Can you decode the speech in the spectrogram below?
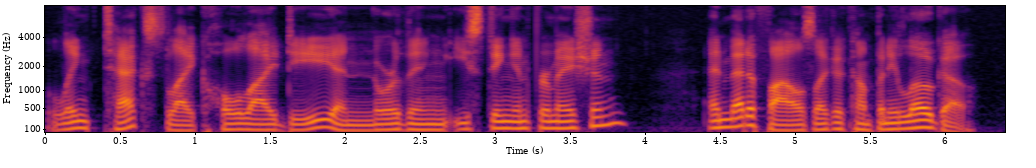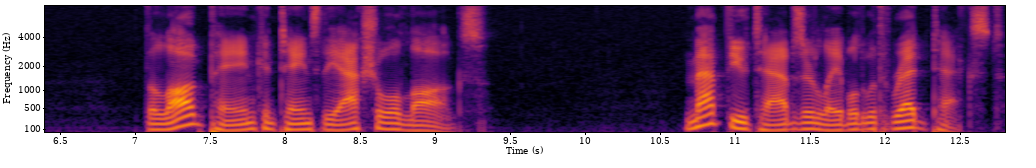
linked text like hole ID and northing easting information, and meta files like a company logo. The log pane contains the actual logs. Map view tabs are labeled with red text.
